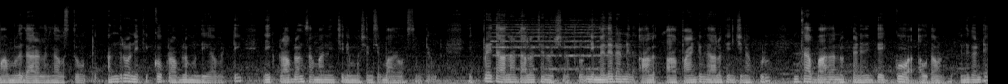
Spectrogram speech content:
మామూలుగా ధారాళంగా వస్తూ ఉంటాయి. అందులో నీకు ఎక్కువ ప్రాబ్లం ఉంది కాబట్టి నీకు ప్రాబ్లం సంబంధించిన ఎమోషన్స్ బాగా వస్తుంటాయి ఎప్పుడైతే అలాంటి ఆలోచన వచ్చినప్పుడు నీ మెదడు అనేది ఆ పాయింట్ మీద ఆలోచించినప్పుడు ఇంకా బాధ నొప్పి అనేది ఎక్కువ అవుతూ ఉంటుంది. ఎందుకంటే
